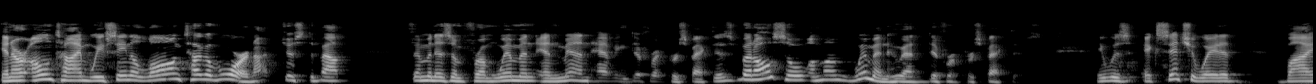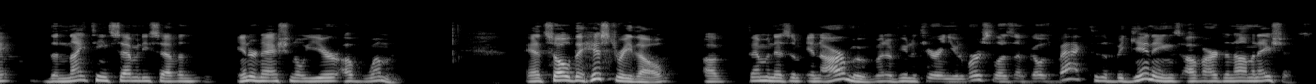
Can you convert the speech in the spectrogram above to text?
In our own time, we've seen a long tug of war, not just about feminism from women and men having different perspectives, but also among women who had different perspectives. It was accentuated by the 1977 International Year of Women. And so the history, though, of feminism in our movement of Unitarian Universalism goes back to the beginnings of our denominations.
